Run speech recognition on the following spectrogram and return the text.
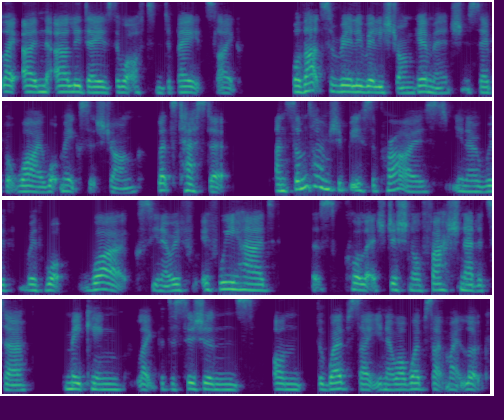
like in the early days there were often debates like well that's a really really strong image and say but why? What makes it strong? Let's test it. And sometimes you'd be surprised you know with with what works. You know if if we had let's call it a traditional fashion editor making like the decisions on the website you know our website might look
